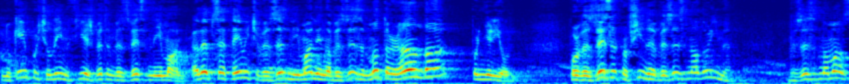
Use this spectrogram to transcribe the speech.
nuk kemi për qëllim thjesht vetëm vezveset në iman, edhe pse themi që vezveset në iman janë nga vezveset më të rënda për njeriun. Por vezveset përfshijnë edhe vezveset në adhurime, vezveset në namaz,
